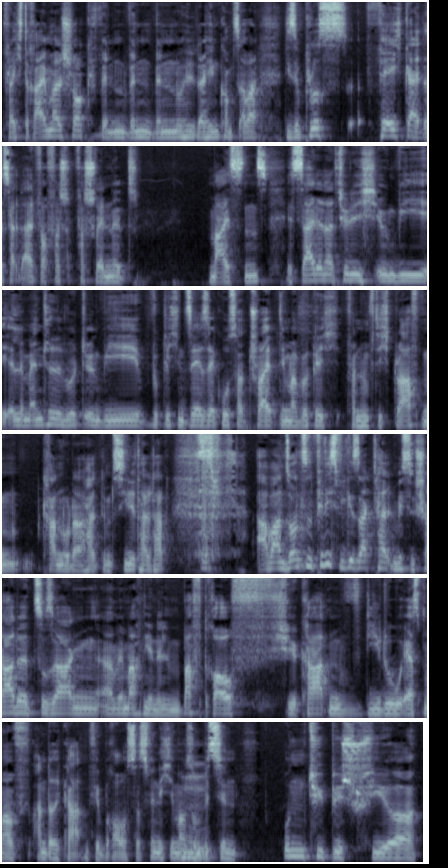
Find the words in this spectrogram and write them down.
vielleicht dreimal Schock, wenn, wenn, wenn du da hinkommst. Aber diese Plus-Fähigkeit ist halt einfach versch verschwendet meistens. Es sei denn natürlich irgendwie Elemental wird irgendwie wirklich ein sehr, sehr großer Tribe, den man wirklich vernünftig draften kann oder halt im Sealed halt hat. Aber ansonsten finde ich es, wie gesagt, halt ein bisschen schade zu sagen, äh, wir machen hier einen Buff drauf für Karten, die du erstmal auf andere Karten für brauchst. Das finde ich immer mhm. so ein mhm. bisschen untypisch für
